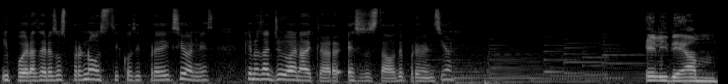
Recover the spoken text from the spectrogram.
y poder hacer esos pronósticos y predicciones que nos ayudan a declarar esos estados de prevención. El IDEAM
